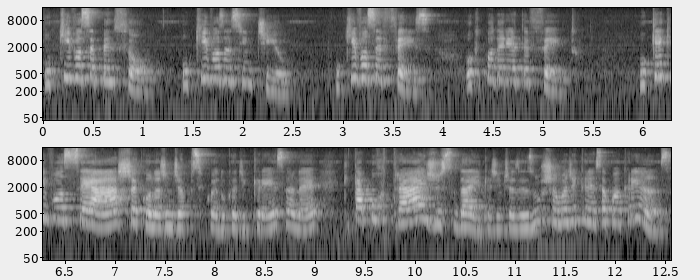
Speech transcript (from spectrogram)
O que você pensou? O que você sentiu? O que você fez? O que poderia ter feito? O que que você acha quando a gente já psicoeduca de crença, né? Que tá por trás disso daí, que a gente às vezes não chama de crença com a criança.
